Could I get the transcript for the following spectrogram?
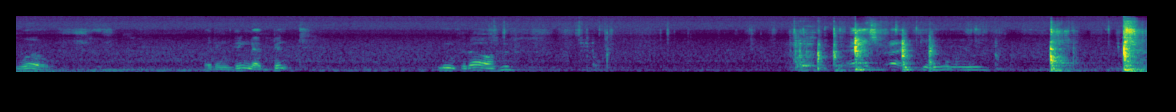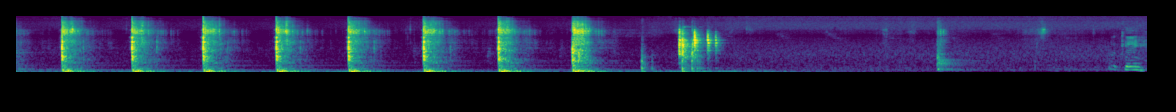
Whoa. I didn't think that bent move at all, huh? That's right, get in. Okay,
